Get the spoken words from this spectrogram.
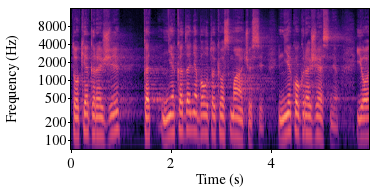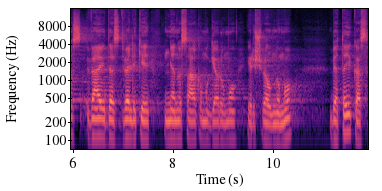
tokia graži, kad niekada nebuvau tokios mačiusi, nieko gražesnio. Jos veidas dvelkė nenusakomu gerumu ir švelnumu, bet tai, kas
